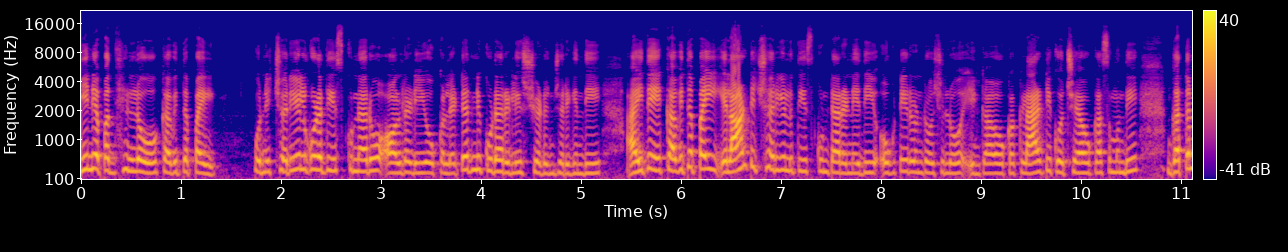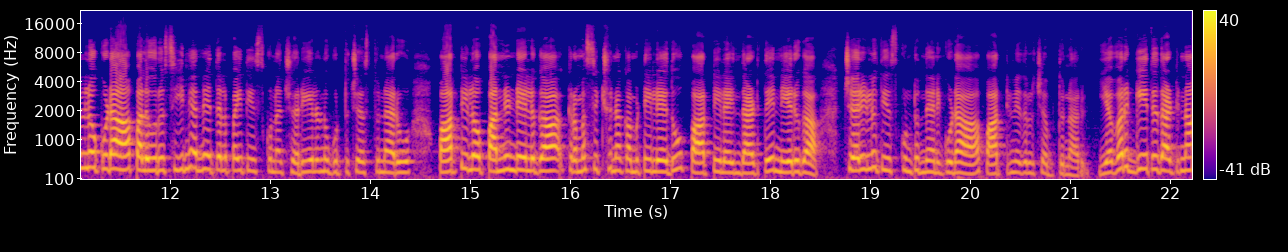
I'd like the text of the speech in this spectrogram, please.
ఈ నేపథ్యంలో కవితపై కొన్ని చర్యలు కూడా తీసుకున్నారు. ఆల్రెడీ ఒక లెటర్ని కూడా రిలీజ్ చేయడం జరిగింది. అయితే కవితపై ఎలాంటి చర్యలు తీసుకుంటారనేది ఒకటి రెండు రోజుల్లో ఇంకా ఒక క్లారిటీకి వచ్చే అవకాశం ఉంది. గతంలో కూడా పలువురు సీనియర్ నేతలపై తీసుకున్న చర్యలను గుర్తు చేస్తున్నారు. పార్టీలో పన్నెండేళ్ళుగా క్రమశిక్షణ కమిటీ లేదు. పార్టీ లైన్ దాటితే నేరుగా చర్యలు తీసుకుంటుంది అని కూడా పార్టీ నేతలు చెబుతున్నారు. ఎవరి గీత దాటినా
